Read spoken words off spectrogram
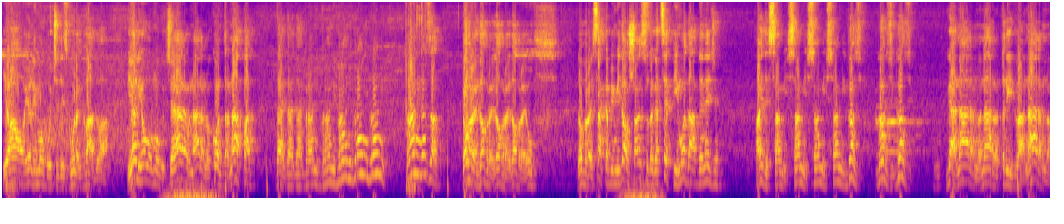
Jao, je li moguće da izgurak 2-2? Je li ovo moguće? Evo, naravno, kontranapad. Daj, daj, daj, brani, brani, brani, brani, brani. Brani nazad. Dobro je, dobro je, dobro je, dobro je, uff. Dobro je, sad kad bi mi dao šansu da ga cepim odavde neđe. Ajde, sami, sami, sami, sami, gazi, gazi, gazi. Ga, naravno, naravno, 3-2, naravno.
